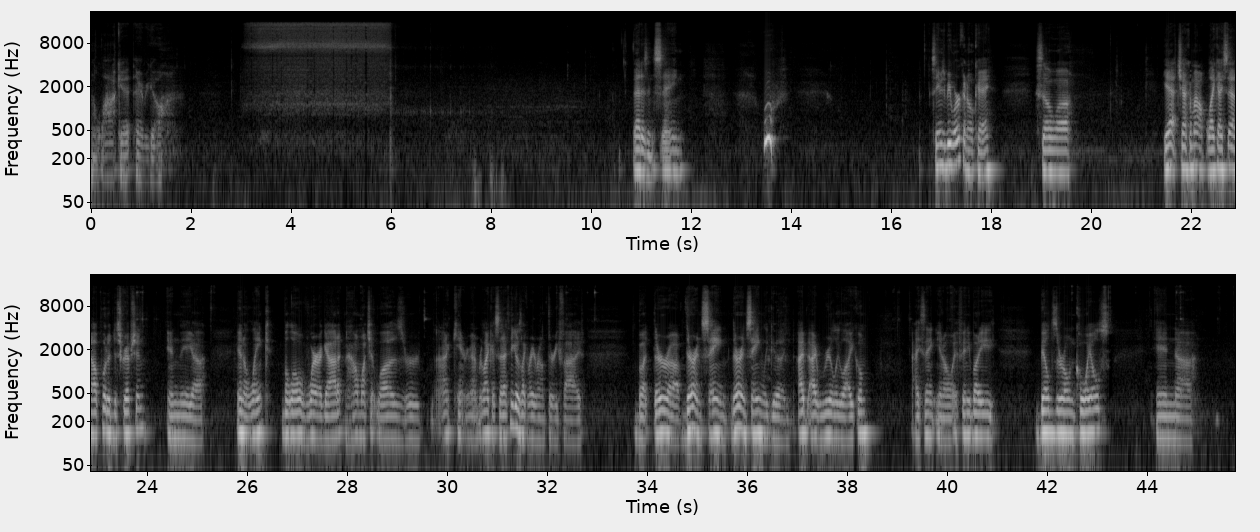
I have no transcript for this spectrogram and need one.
I'll lock it. There we go. That is insane. Woo! Seems to be working okay. So, uh, yeah, check them out. Like I said, I'll put a description in the uh, in a link below of where I got it and how much it was, or I can't remember. Like I said, I think it was like right around 35. But they're uh, they're insane. They're insanely good. I I really like them. I think you know if anybody builds their own coils and uh,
